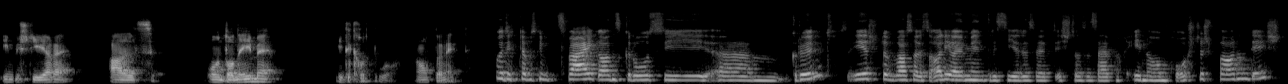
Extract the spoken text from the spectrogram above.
investieren als Unternehmen in der Kultur? Antoinette. Gut, ich glaube, es gibt zwei ganz große ähm, Gründe. Das erste, was uns alle immer interessieren sollte, ist, dass es einfach enorm kostensparend ist.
